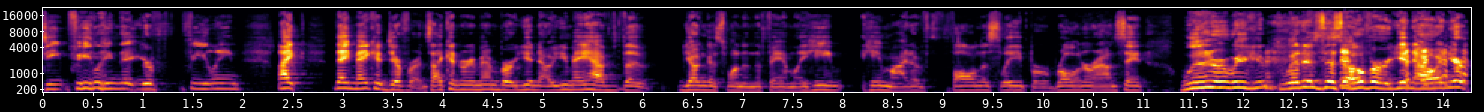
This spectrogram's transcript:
deep feeling that you're feeling. Like they make a difference. I can remember you know you may have the youngest one in the family he he might have fallen asleep or rolling around saying when are we when is this over? You know and you're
